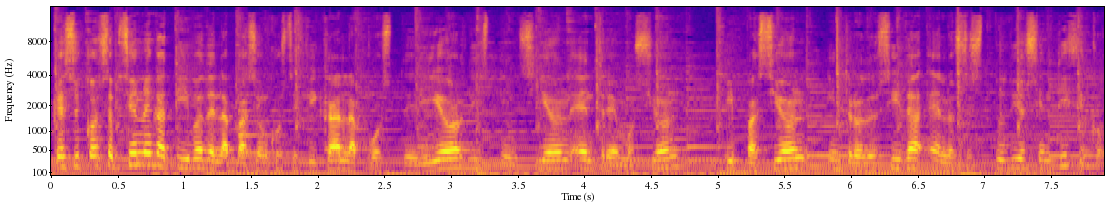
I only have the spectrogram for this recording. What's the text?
Que su concepción negativa de la pasión justifica la posterior distinción entre emoción y pasión introducida en los estudios científicos.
